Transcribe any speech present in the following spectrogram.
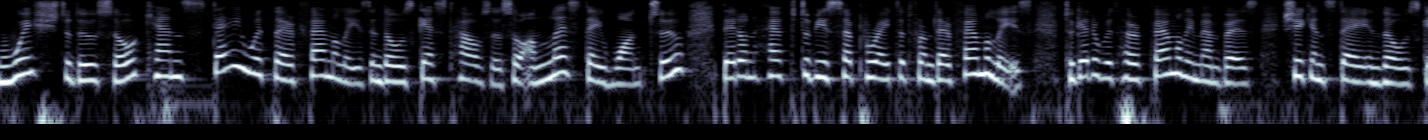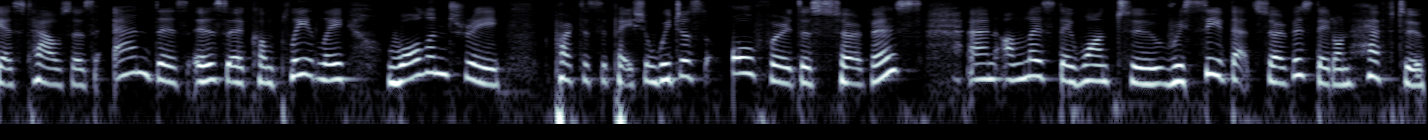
wish to do so, can stay with their families in those guest houses. So unless they want to, they don't have to be separated from their families. Together with her family members, she can stay in those guest houses. And this is a completely voluntary participation. We just offer the service, and unless they want to receive that service, they don't have to.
